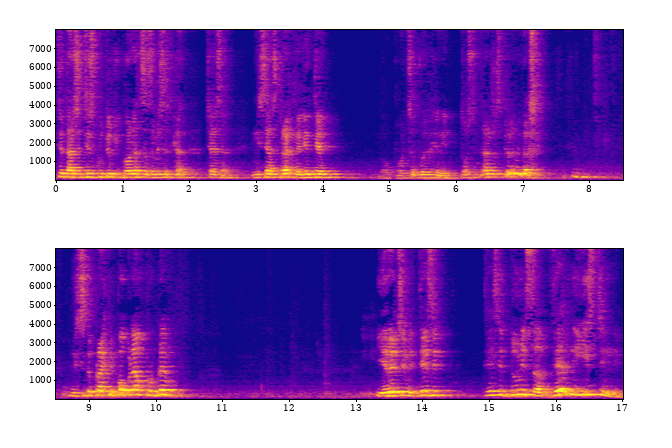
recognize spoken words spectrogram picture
Те даже те, с които ги гонят, се замислят така, чай са, ние сега спряхме един те, много повече се появиха ни, то ще трябва да спираме даже. Ние си направихме по-голям проблем. И речеме, тези, тези думи са верни и истинни.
